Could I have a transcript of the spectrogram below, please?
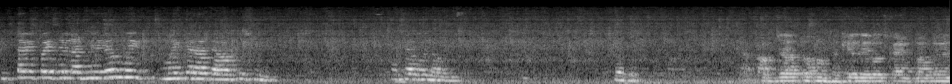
कितना भी पैसे लगने दो मैं मैं करा दे और कुछ नहीं ऐसा बोलाऊँगी। अब जा तो हम धकेल दे रोज काय प्रॉब्लम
